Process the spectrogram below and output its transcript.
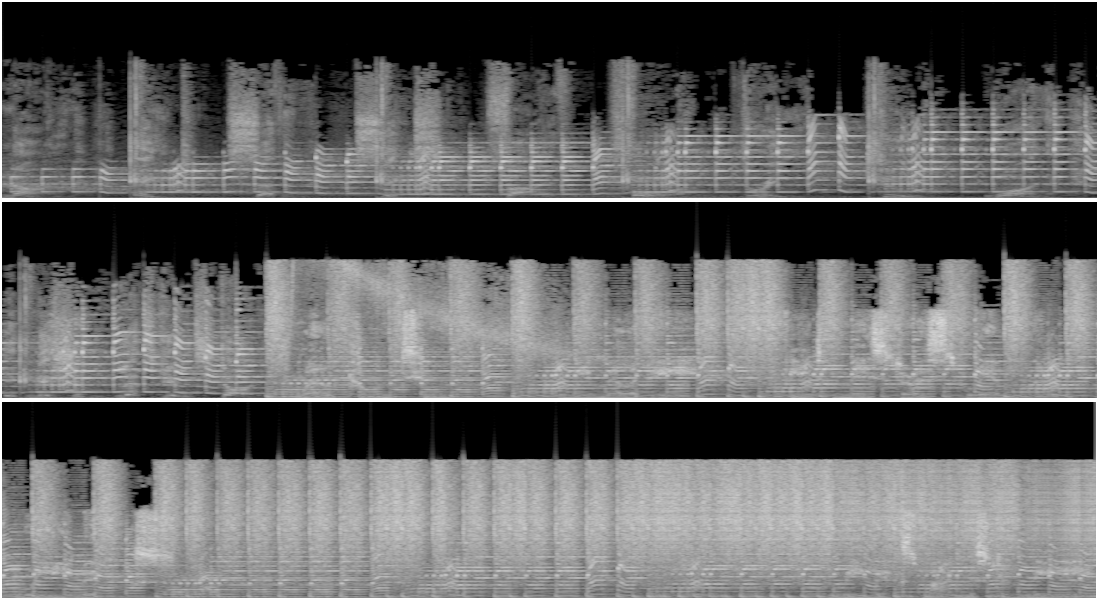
nine, eight, seven, six, five, four, three, two, one. Ignition. Let's get it started. Welcome to the Melody Feet Mr. Swim Remix. Remix by Mr. Lee.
